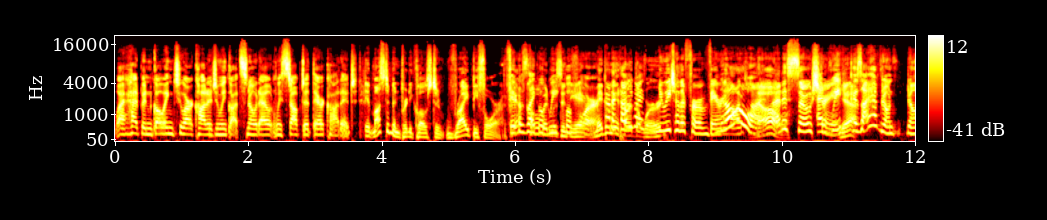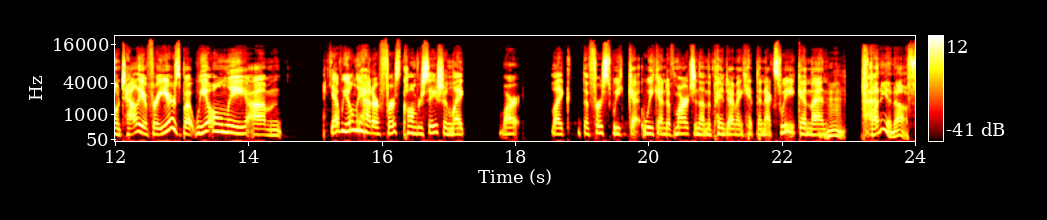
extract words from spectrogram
I had been going to our cottage, and we got snowed out, and we stopped at their cottage. It must have been pretty close to right before. I forget was like a COVID was week in the air. before. Maybe God, we I had thought you heard the guys word. knew each other for a very No. long time. No. That is so And strange. we, Yeah. because I have known known Talia for years, but we only, um, yeah, we only had our first conversation like Mar, like the first week weekend of March, and then the pandemic hit the next week, and then Mm-hmm. Funny enough,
